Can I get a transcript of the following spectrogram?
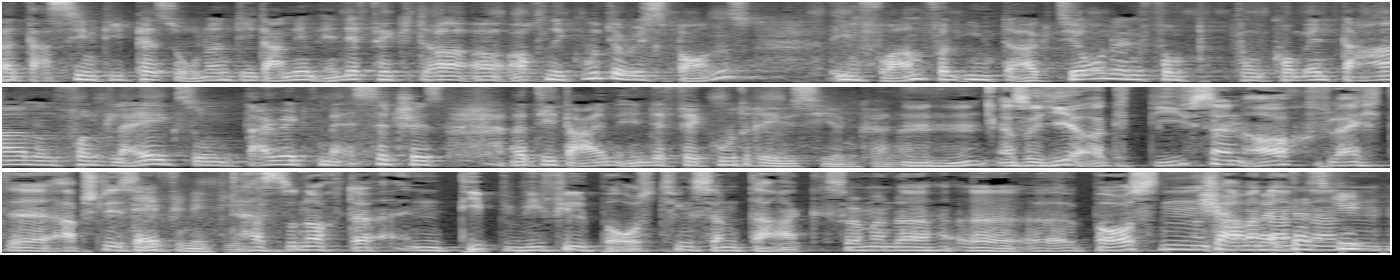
äh, das sind die Personen, die dann im Endeffekt äh, auch eine gute Response in Form von Interaktionen, von, von Kommentaren und von Likes und Direct Messages, äh, die da im Endeffekt gut realisieren können. Mhm. Also hier aktiv sein auch, vielleicht äh, abschließend. Definitiv. Hast du noch da einen Tipp, wie viel Postings am Tag soll man da äh, äh posten? Schau Kann man dann,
